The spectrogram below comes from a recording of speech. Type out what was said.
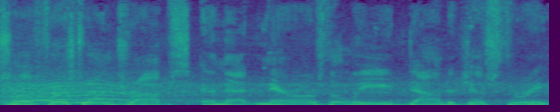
So the first one drops, and that narrows the lead down to just three.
